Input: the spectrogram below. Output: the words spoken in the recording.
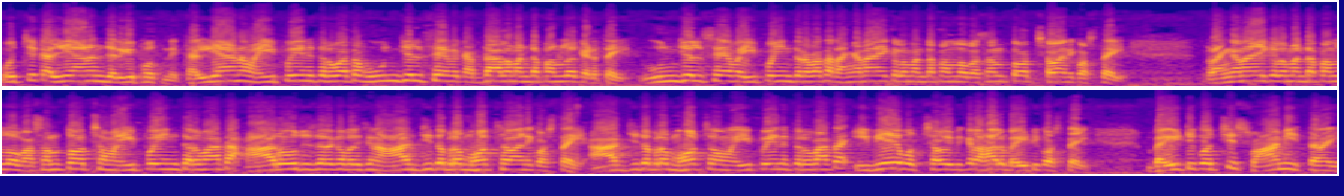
వచ్చి కళ్యాణం జరిగిపోతుంది. కళ్యాణం అయిపోయిన తర్వాత ఊంజల్ సేవకి అద్దాల మండపంలో కెడతాయి. ఊంజల్ సేవ అయిపోయిన తర్వాత రంగనాయకుల మండపంలో వసంతోత్సవానికి వస్తాయి. రంగనాయకుల మండపంలో వసంతోత్సవం అయిపోయిన తర్వాత ఆ రోజు జరగవలసిన ఆర్జిత బ్రహ్మోత్సవానికి వస్తాయి. ఆర్జిత బ్రహ్మోత్సవం అయిపోయిన తర్వాత ఇవే ఉత్సవ విగ్రహాలు బయటికి వస్తాయి. బయటికి వచ్చి స్వామి తన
